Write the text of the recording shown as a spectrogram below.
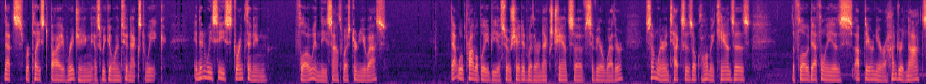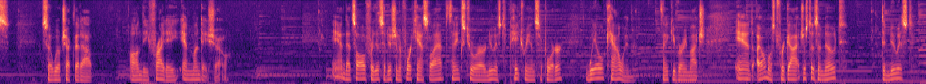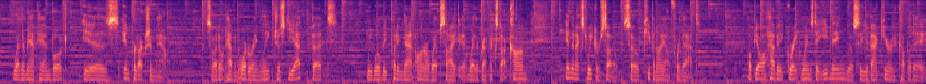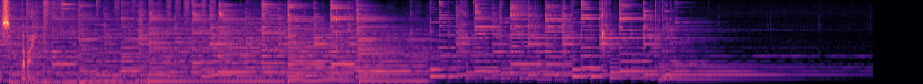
That's replaced by ridging as we go into next week. And then we see strengthening flow in the southwestern U.S. That will probably be associated with our next chance of severe weather. Somewhere in Texas, Oklahoma, Kansas, the flow definitely is up there near 100 knots, so we'll check that out on the Friday and Monday show. And that's all for this edition of Forecast Lab. Thanks to our newest Patreon supporter, Will Cowan. Thank you very much. And I almost forgot, just as a note, the newest Weather Map Handbook is in production now. So I don't have an ordering link just yet, but we will be putting that on our website at weathergraphics.com in the next week or so. So keep an eye out for that. Hope you all have a great Wednesday evening. We'll see you back here in a couple days. Bye bye.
